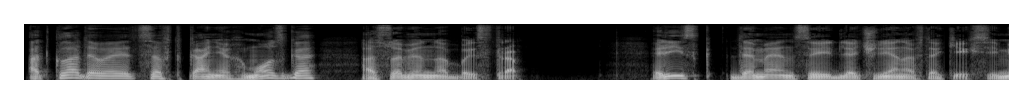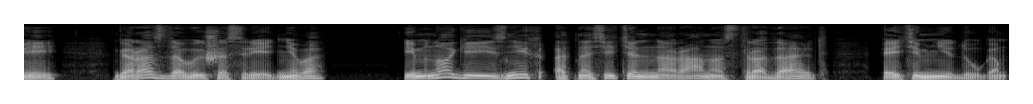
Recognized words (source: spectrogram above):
откладывается в тканях мозга особенно быстро. Риск деменции для членов таких семей гораздо выше среднего, и многие из них относительно рано страдают этим недугом.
